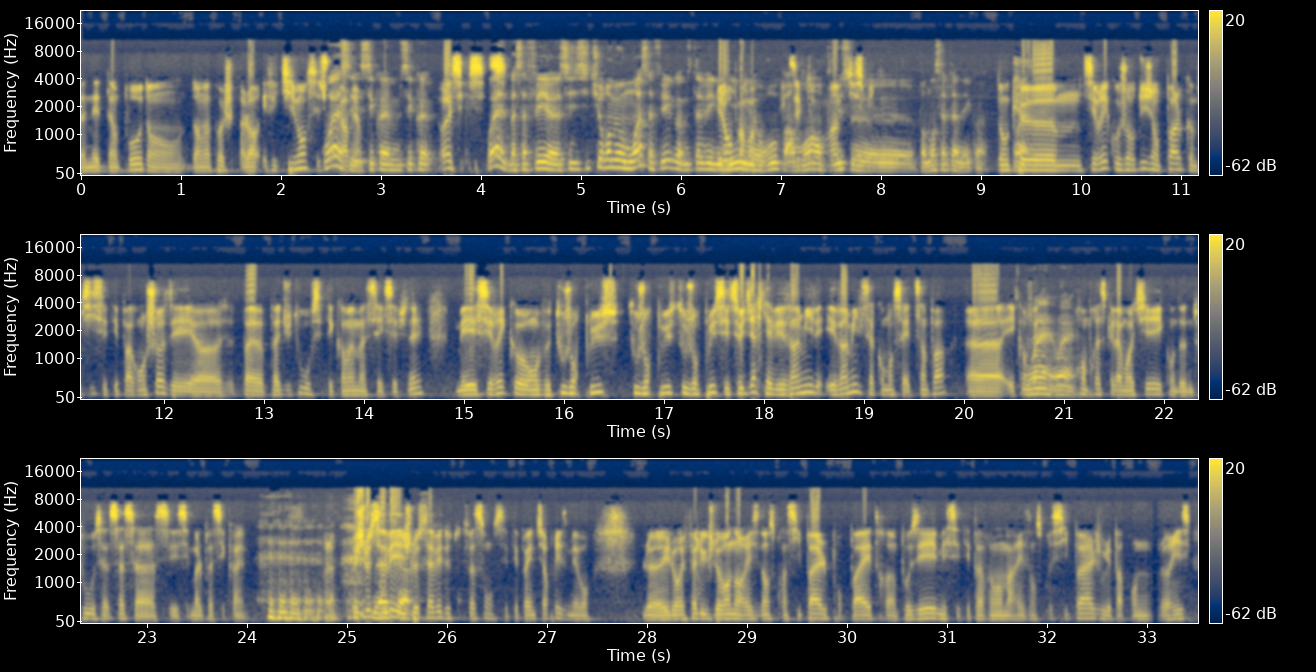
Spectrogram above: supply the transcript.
net d'impôt dans, dans ma poche. Alors effectivement, c'est super ouais, c'est quand même, c'est quand même... ouais, ouais, bah ça fait, si tu remets au mois, ça fait comme si t'avais gagné 1000 euros par mois en plus pendant cette année, quoi. Donc c'est vrai qu'aujourd'hui j'en parle comme si c'était pas grand chose et pas, pas du tout, c'était quand même assez exceptionnel. Mais c'est vrai qu'on veut toujours plus, toujours plus, toujours plus, et se dire qu'il y avait 20 000 et 20 000, ça commence à être sympa, euh, et qu'en fait on prend presque la moitié et qu'on donne tout, ça, ça, ça c'est mal passé quand même. Mais je le savais, je le savais de toute façon, c'était pas une surprise, mais bon, il aurait fallu que je le vende en résidence principale pour pas être imposé, mais c'était pas vraiment ma résidence principale, je voulais pas prendre le risque.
